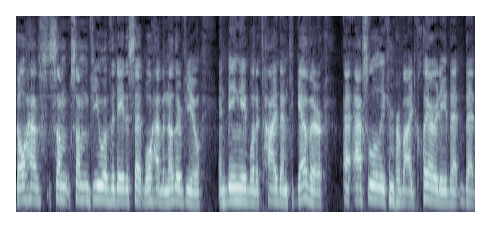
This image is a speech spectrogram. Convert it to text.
they'll have some some view of the data set we'll have another view and being able to tie them together uh, absolutely can provide clarity that that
